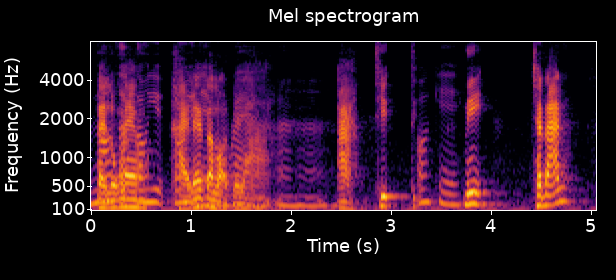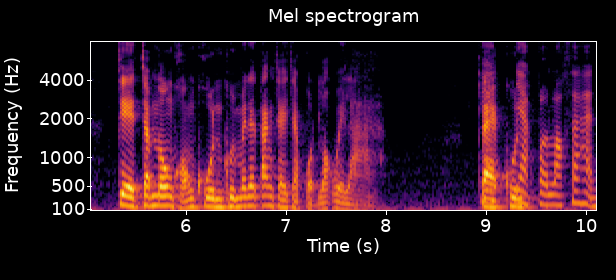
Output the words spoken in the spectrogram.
แต่นอกโรงแรมจกต้องอยู่ขายได้งในตลอดเวลาโรงแรมอ่าฮะอะที่ที่โอเคนี่ฉะนั้นเจตจำนงของคุณคุณไม่ได้ตั้งใจจะปลดล็อกเวลา แต่คุณอยากปลดล็อกสถาน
